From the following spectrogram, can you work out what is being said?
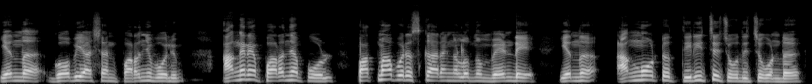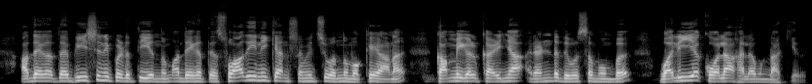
എന്ന് ഗോപി ആശാൻ പറഞ്ഞു പോലും അങ്ങനെ പറഞ്ഞപ്പോൾ പത്മ പുരസ്കാരങ്ങളൊന്നും വേണ്ടേ എന്ന് അങ്ങോട്ട് തിരിച്ചു ചോദിച്ചുകൊണ്ട് അദ്ദേഹത്തെ ഭീഷണിപ്പെടുത്തിയെന്നും അദ്ദേഹത്തെ സ്വാധീനിക്കാൻ ശ്രമിച്ചുവെന്നുമൊക്കെയാണ് കമ്മികൾ കഴിഞ്ഞ രണ്ട് ദിവസം മുമ്പ് വലിയ കോലാഹലമുണ്ടാക്കിയത്.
